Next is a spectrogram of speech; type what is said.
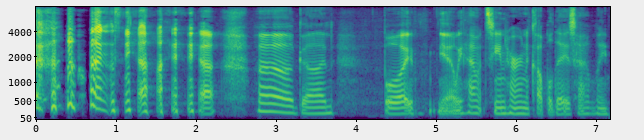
yeah, yeah. Oh God, boy, yeah. We haven't seen her in a couple days, have we?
